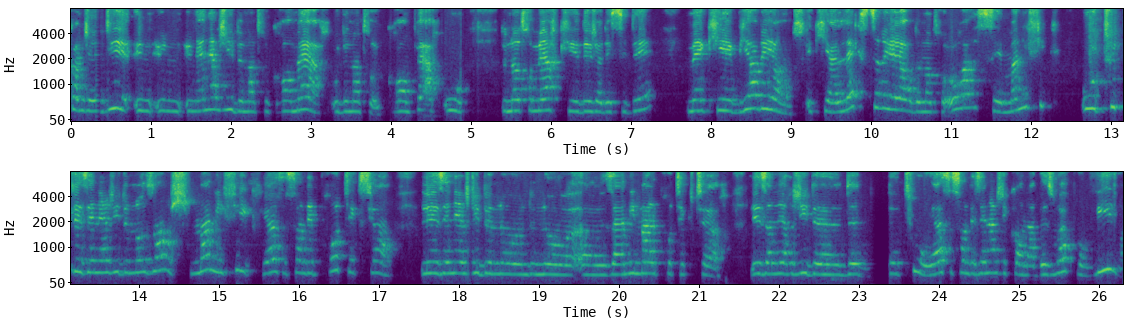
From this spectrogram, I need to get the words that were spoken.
Comme j'ai dit, une, énergie de notre grand-mère ou de notre grand-père ou de notre mère qui est déjà décédée mais qui est bienveillante et qui est à l'extérieur de notre aura, c'est magnifique. Ou toutes les énergies de nos anges, magnifiques. ce sont des protections. Les énergies de nos, euh, animaux protecteurs, les énergies de, de, de tout. ce sont des énergies qu'on a besoin pour vivre.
